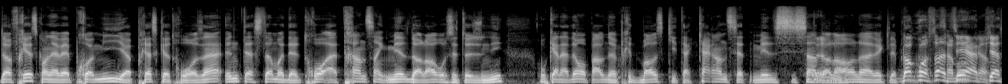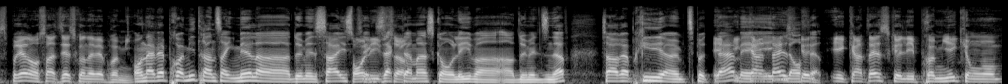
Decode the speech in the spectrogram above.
d'offrir ce qu'on avait promis il y a presque trois ans, une Tesla Model 3 à 35 000 aux États-Unis. Au Canada, on parle d'un prix de base qui est à 47 600 là, avec le prix. Donc, on s'en tient à pièce près, on s'en tient à ce qu'on avait promis. On avait promis 35 000 en 2016, On c'est ça. exactement ce qu'on livre en, en 2019. Ça aurait pris un petit peu de temps, et mais quand ils est-ce l'ont que, fait. et quand est-ce que les premiers qui ont,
